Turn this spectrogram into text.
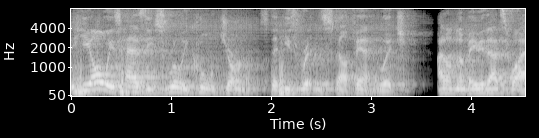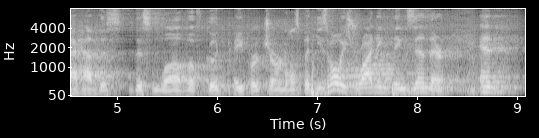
He always has these really cool journals that he's written stuff in, which I don't know, maybe that's why I have this, this love of good paper journals, but he's always writing things in there. And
